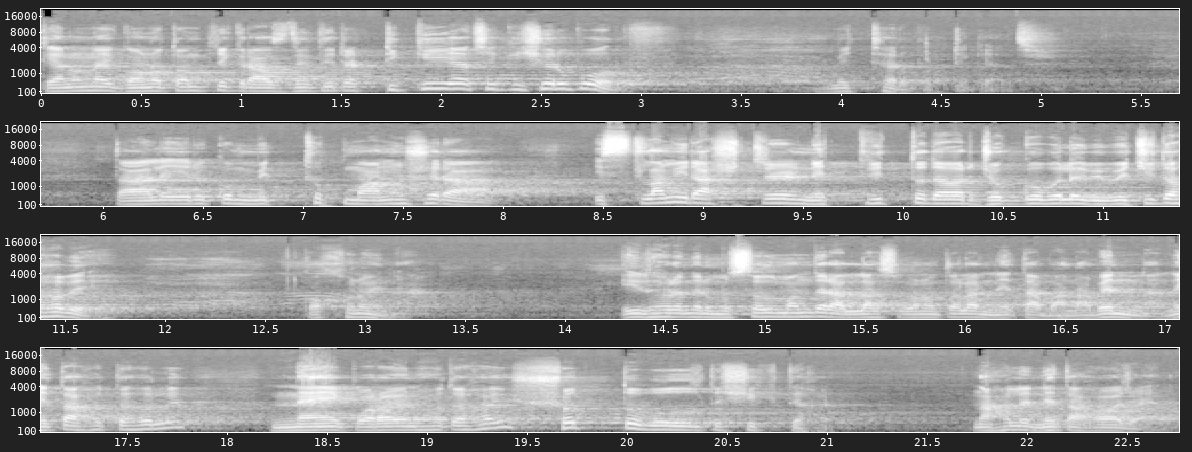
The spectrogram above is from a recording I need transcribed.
কেননা এই গণতান্ত্রিক রাজনীতিটা টিকেই আছে কিসের উপর? মিথ্যার উপর টিকে আছে। তাহলে এরকম মিথ্যুক মানুষেরা ইসলামী রাষ্ট্রের নেতৃত্ব দেওয়ার যোগ্য বলে বিবেচিত হবে? কখনোই না। এই ধরনের মুসলমানদের আল্লাহ সুবাহতাল্লাহ নেতা বানাবেন না। নেতা হতে হলে ন্যায় পরায়ণ হতে হয়, সত্য বলতে শিখতে হয়। না হলে নেতা হওয়া যায় না।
